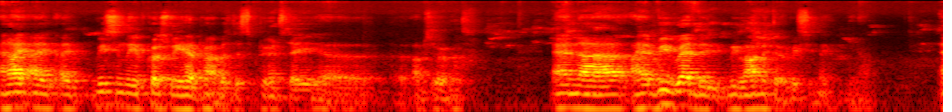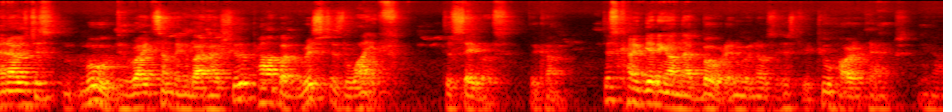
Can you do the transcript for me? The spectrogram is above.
And I, I, I recently, of course, we had Prabhupada's Disappearance Day uh, observance. And uh, I had reread the Lilamrita recently, you know. And I was just moved to write something about how Srila Prabhupada risked his life to save us, to come. Just kind of getting on that boat. Anyone knows the history, two heart attacks, you know.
